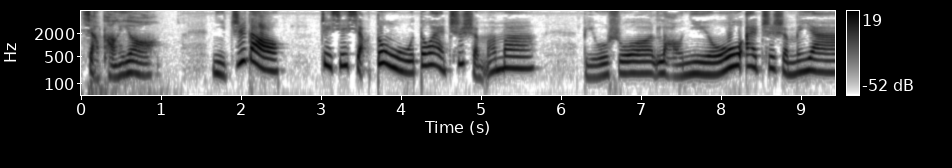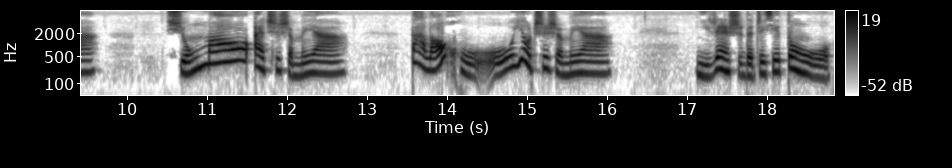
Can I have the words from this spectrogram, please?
小朋友，你知道这些小动物都爱吃什么吗？比如说，老牛爱吃什么呀？熊猫爱吃什么呀？大老虎又吃什么呀？你认识的这些动物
